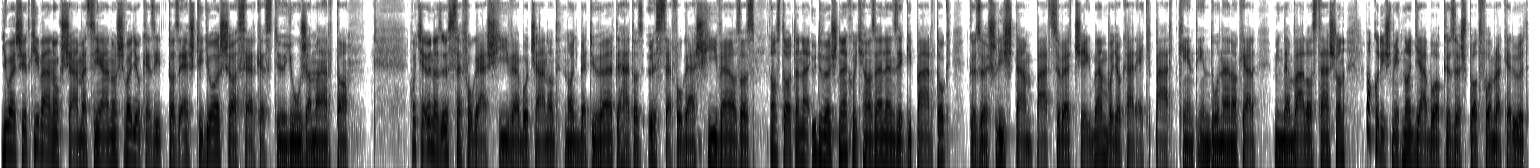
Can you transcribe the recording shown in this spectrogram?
Jó esét kívánok, Sámeci János vagyok, ez itt az Esti Gyorsa, szerkesztő Józsa Márta. Hogyha ön az összefogás híve, bocsánat, nagybetűvel, tehát az összefogás híve, azaz azt tartaná üdvösnek, hogyha az ellenzéki pártok közös listán, pártszövetségben, vagy akár egy pártként indulnának el minden választáson, akkor ismét nagyjából a közös platformra került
